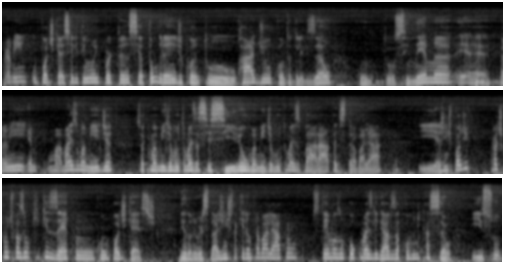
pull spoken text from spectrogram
para mim, o podcast ele tem uma importância tão grande quanto o rádio, quanto a televisão, quanto o cinema. É, para mim, é uma, mais uma mídia só que uma mídia muito mais acessível, uma mídia muito mais barata de se trabalhar. E a gente pode praticamente fazer o que quiser com, com o podcast. Dentro da universidade, a gente está querendo trabalhar com temas um pouco mais ligados à comunicação. E isso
